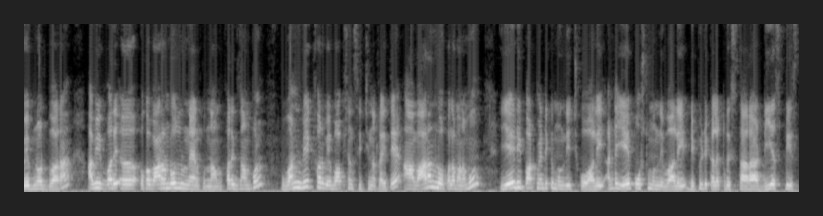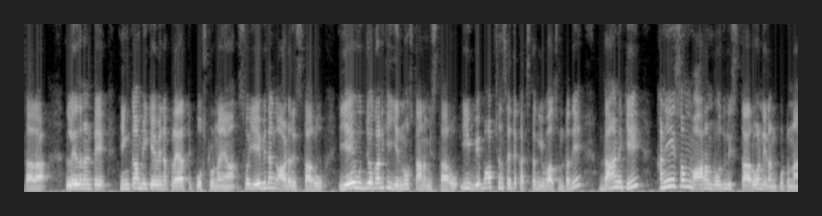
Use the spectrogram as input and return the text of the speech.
వెబ్ నోట్ ద్వారా. అవి ఒక వారం రోజులు ఉన్నాయనుకుందాం for example one week for web options ఇచ్చినట్లయితే ఆ వారం లోపల మనము ఏ డిపార్ట్మెంట్కి ముందు ఇచ్చుకోవాలి? అంటే ఏ పోస్ట్ ముందు ఇవ్వాలి? డిప్యూటీ కలెక్టర్ ఇస్తారా? డిఎస్పీ ఇస్తారా? లేదనంటే ఇంకా మీకు ఏవైనా ప్రయారిటీ పోస్టులు ఉన్నాయా? సో ఏ విధంగా ఆర్డర్ ఇస్తారు? ఏ ఉద్యోగానికి ఎన్నో స్థానం ఇస్తారు? ఈ వెబ్ ఆప్షన్స్ అయితే ఖచ్చితంగా ఇవ్వాల్సి ఉంటుంది. దానికి కనీసం వారం రోజులు ఇస్తారు. అని నేను అనుకుంటున్నా.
